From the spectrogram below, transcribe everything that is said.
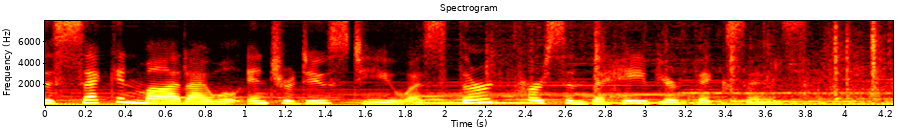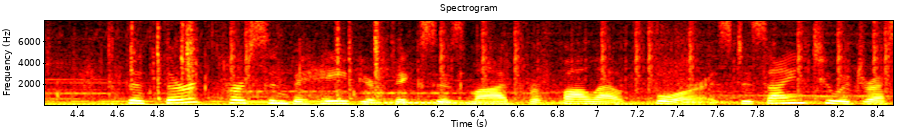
The second mod I will introduce to you is Third-Person Behavior Fixes. The Third-Person Behavior Fixes mod for Fallout 4 is designed to address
